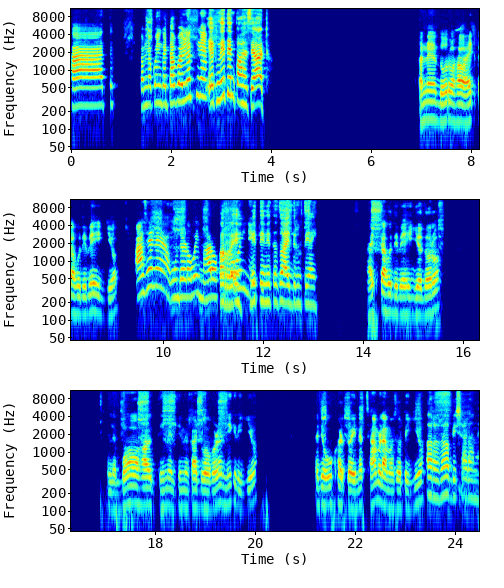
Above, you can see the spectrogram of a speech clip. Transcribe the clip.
સાત તમને કોઈ કઈ તબલ નથી ને? એક નીતિન પાસે આઠ. અને દોરો હાવ હાઈટકા સુધી બેહી ગયો. આ છે ને ઉંદરડો હોય મારો અરે નીતિનની તો જો આદરું થી અહીં હાઈટકા સુધી બેહી ગયો દોરો. એટલે બહુ હાવ ધીમે ધીમે કાઢવો પડે નીકળી ગયો. હજુ ઉખડતો હોય નથી સાંભળામાં સોટી ગયો. અરે ર બિસાડા ને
